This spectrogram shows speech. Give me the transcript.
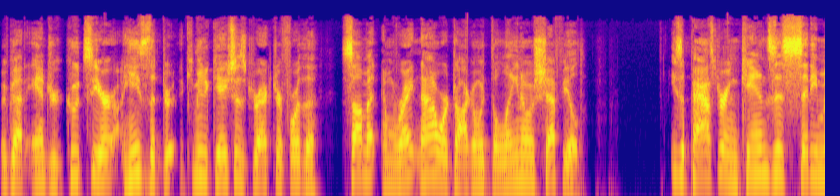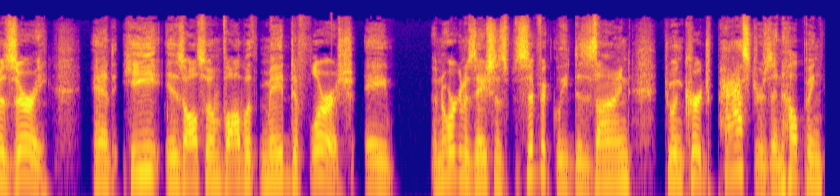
We've got Andrew Kutz here. He's the communications director for the summit. And right now we're talking with Delano Sheffield. He's a pastor in Kansas City, Missouri. And he is also involved with Made to Flourish, a an organization specifically designed to encourage pastors in helping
